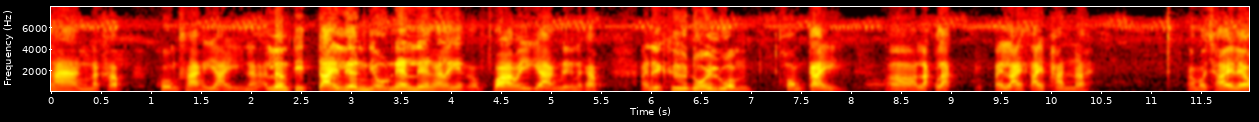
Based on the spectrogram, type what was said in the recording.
สร้างนะครับ โครงสร้างใหญ่นะเรื่องจิตใจเรื่องเหนียวแน่นเรื่องอะไรเงี้ยก็ว่าไปอีกอย่างหนึ่งนะครับ อันนี้คือโดยรวมของไก่หลักๆ หลายๆสายพันธุ์นะเอามาใช้แล้ว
